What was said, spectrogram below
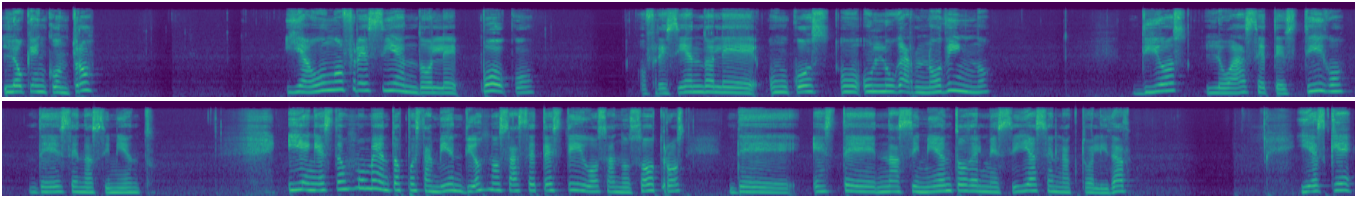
lo que encontró. Y aún ofreciéndole poco, ofreciéndole un, un lugar no digno, Dios lo hace testigo de ese nacimiento. Y en estos momentos, pues también Dios nos hace testigos a nosotros de este nacimiento del Mesías en la actualidad. Y es que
